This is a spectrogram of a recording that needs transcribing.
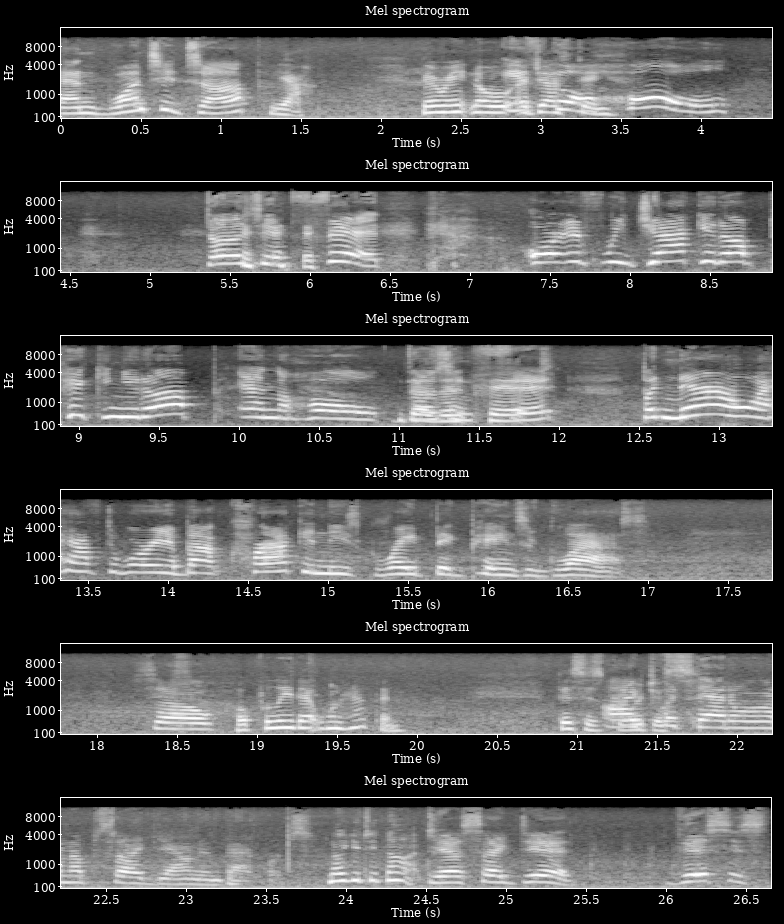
And once it's up, Yeah. There ain't no if adjusting. the hole doesn't fit, or if we jack it up, picking it up, and the hole Doesn't doesn't, fit. fit. But now I have to worry about cracking these great big panes of glass. So Hopefully that won't happen. This is gorgeous. I put that on upside down and backwards. No, you did not. Yes, I did. This is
